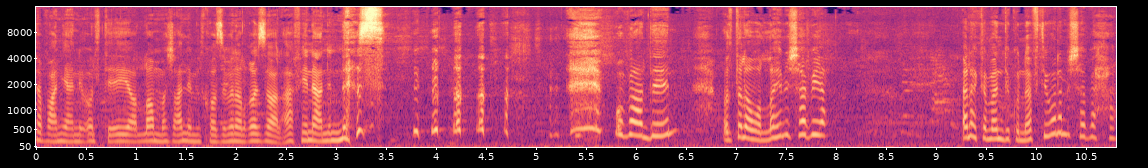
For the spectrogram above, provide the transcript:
طبعا يعني قلت إيه اللهم اجعلني من القازمين الغيظ والعافين عن الناس. وبعدين قلت لها والله مش هبيع. أنا كمان دي كنافتي وأنا مش هبيعها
